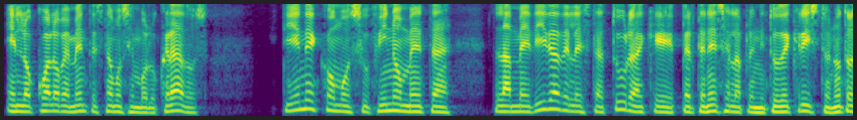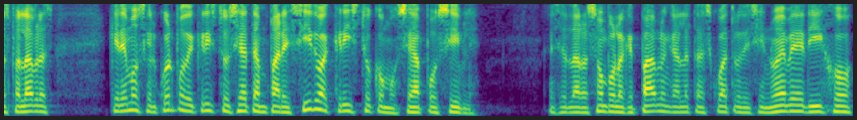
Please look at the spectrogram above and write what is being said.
en lo cual obviamente estamos involucrados, tiene como su fino meta la medida de la estatura que pertenece a la plenitud de Cristo. En otras palabras, queremos que el cuerpo de Cristo sea tan parecido a Cristo como sea posible. Esa es la razón por la que Pablo en Gálatas 4:19 dijo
